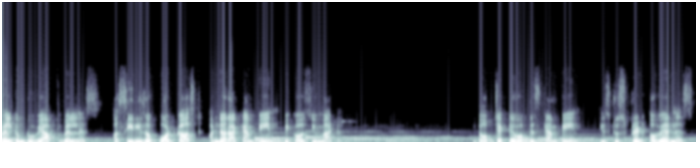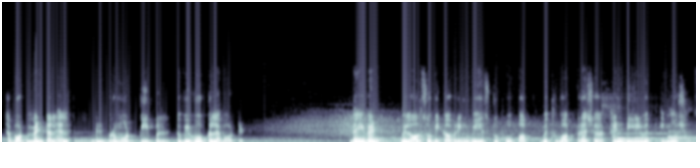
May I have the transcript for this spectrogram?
Welcome to Vyapt Wellness, a series of podcasts under our campaign Because You Matter. The objective of this campaign is to spread awareness about mental health and promote people to be vocal about it. The event will also be covering ways to cope up with work pressure and deal with emotions.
